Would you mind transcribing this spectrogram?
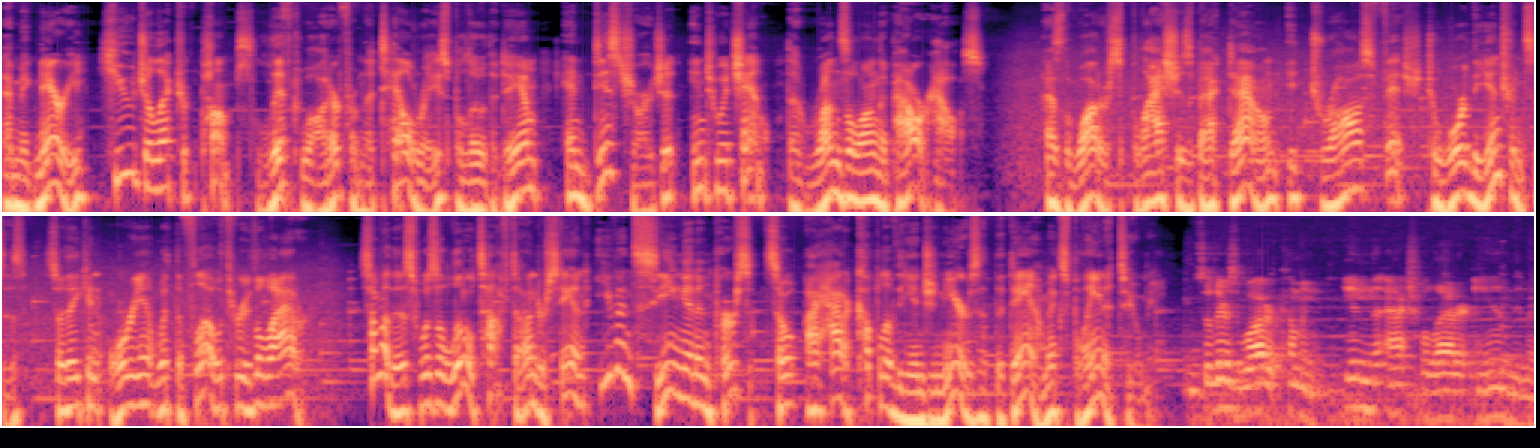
At McNary, huge electric pumps lift water from the tail race below the dam and discharge it into a channel that runs along the powerhouse. As the water splashes back down, it draws fish toward the entrances so they can orient with the flow through the ladder. Some of this was a little tough to understand even seeing it in person, so I had a couple of the engineers at the dam explain it to me. So there's water coming in the actual ladder and in a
